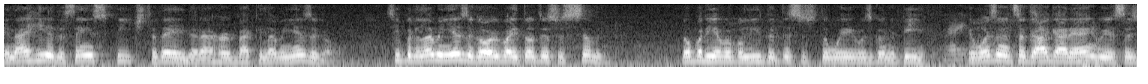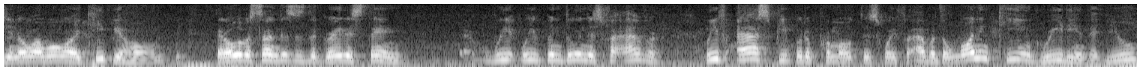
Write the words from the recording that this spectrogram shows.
and I hear the same speech today that I heard back 11 years ago. See, but 11 years ago, everybody thought this was silly. Nobody ever believed that this is the way it was going to be. It wasn't until God got angry and says, you know what, we're going to keep you home, that all of a sudden this is the greatest thing we, we've been doing this forever. We've asked people to promote this way forever. The one key ingredient that you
